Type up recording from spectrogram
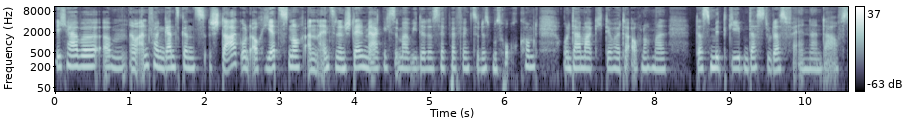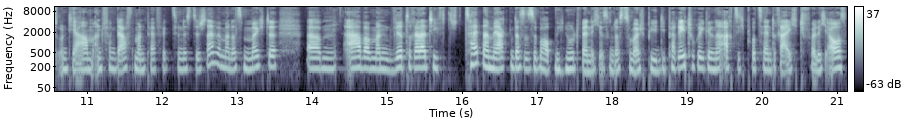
Ich habe ähm, am Anfang ganz, ganz stark und auch jetzt noch an einzelnen Stellen merke ich es immer wieder, dass der Perfektionismus hochkommt. Und da mag ich dir heute auch nochmal das mitgeben, dass du das verändern darfst. Und ja, am Anfang darf man perfektionistisch sein, wenn man das möchte. Ähm, aber man wird relativ zeitnah merken, dass es überhaupt nicht notwendig ist und dass zum Beispiel die Pareto-Regel, ne, 80 Prozent reicht völlig aus.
